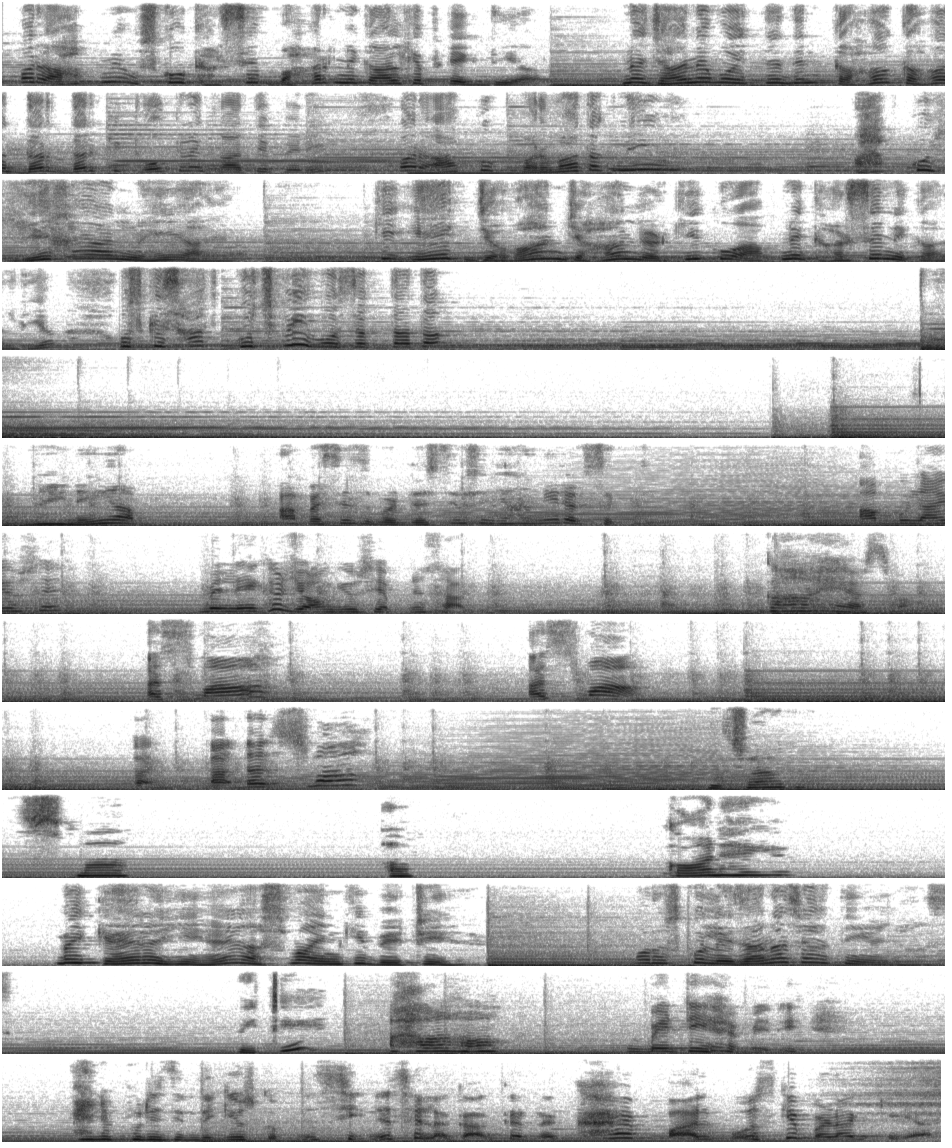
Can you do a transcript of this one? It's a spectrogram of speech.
और आपने उसको घर से बाहर निकाल के फेंक दिया। न जाने वो इतने दिन कहाँ कहाँ दर दर की ठोकरें खाती फिरी और आपको परवाह तक नहीं हुई। आपको ये ख्याल नहीं आया कि एक जवान जहान लड़की को आपने घर से निकाल दिया, उसके साथ कुछ भी हो सकता था? नहीं नहीं, आप आप ऐसे ज़बरदस्ती उसे यहाँ नहीं रख सकती। आप बुलाएँ उसे। मैं लेकर जाऊँगी उसे अपने साथ। कहाँ है अस्मा? अस्मा? अस्मा? अ- अ- अस्मा? हिजाब अस्मा अब कौन है ये? भाई कह रही हैं अस्मा इनकी बेटी है और उसको ले जाना चाहती हैं यहाँ से। बेटी? हाँ हाँ बेटी है मेरी। मैंने पूरी ज़िंदगी उसको अपने सीने से लगा कर रखा है, पाल पोस के बड़ा किया है।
